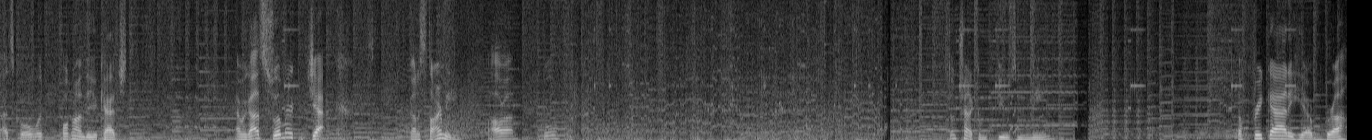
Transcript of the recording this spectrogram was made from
That's cool. What Pokemon do you catch? And we got Swimmer Jack. Gonna Starmie. Alright, cool. Don't try to confuse me. The freak out of here, bruh.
